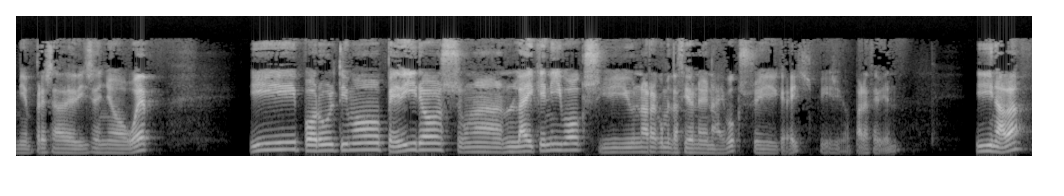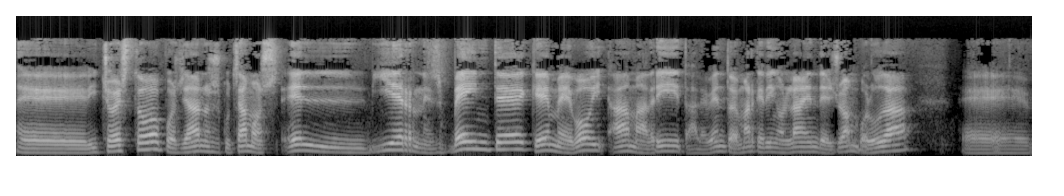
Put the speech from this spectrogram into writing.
mi empresa de diseño web. Y por último, pediros un like en iVoox y una recomendación en iBooks, si queréis, y si os parece bien. Y nada, eh, dicho esto, pues ya nos escuchamos el viernes 20 que me voy a Madrid al evento de marketing online de Joan Boluda, eh,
